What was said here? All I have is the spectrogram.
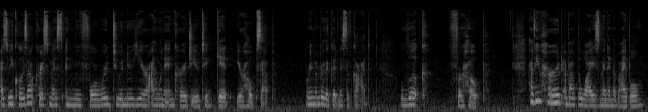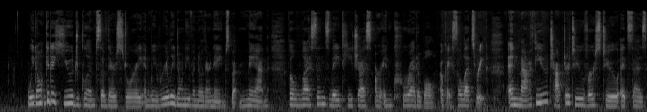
As we close out Christmas and move forward to a new year, I want to encourage you to get your hopes up. Remember the goodness of God. Look for hope. Have you heard about the wise men in the Bible? We don't get a huge glimpse of their story and we really don't even know their names, but man, the lessons they teach us are incredible. Okay, so let's read. In Matthew chapter 2, verse 2, it says,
